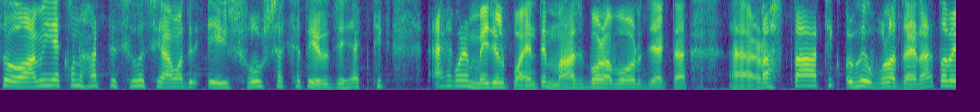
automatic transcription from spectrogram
সো আমি এখন হাঁটতেছি হচ্ছে আমাদের এই সরষা ক্ষেতের যে এক ঠিক একেবারে মিডল পয়েন্টে মাঝ বরাবর যে একটা রাস্তা ঠিক ওইভাবে বলা যায় না। তবে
